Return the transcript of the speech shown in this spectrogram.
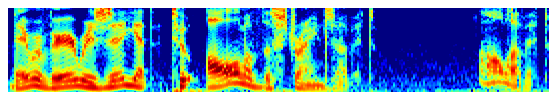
they were very resilient to all of the strains of it. All of it.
